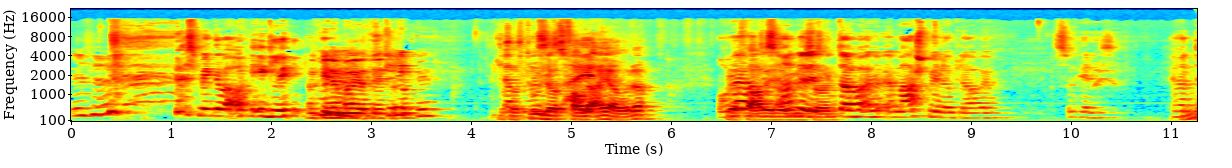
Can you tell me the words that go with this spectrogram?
Schmeckt aber auch eklig. Okay, dann jetzt Geht. nächstes, okay? Was glaub, hast du? das Ich ist aus faule Ei. Eier, oder? Oder Oder er Farbe hat das her, würde andere. ich Es gibt auch ein ein Marshmallow, glaube ich. So hell ist. Er hat, Hm,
